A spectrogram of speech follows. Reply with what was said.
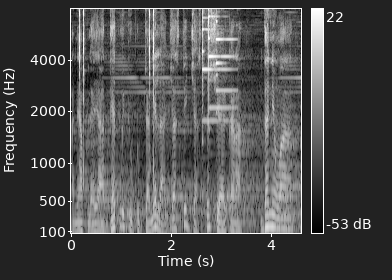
आणि आपल्या या आध्यात्मिक यूट्यूब चॅनेलला जास्तीत जास्त शेअर करा. धन्यवाद.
